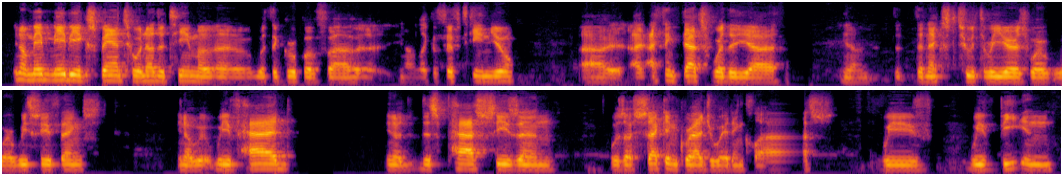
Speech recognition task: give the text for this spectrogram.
you know maybe maybe expand to another team uh, uh with a group of uh, you know like a 15U uh, I, I, think that's where the uh, you know the, the, next two three years where where we see things. You know, we, we've had you know this past season was our second graduating class. We've we've beaten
